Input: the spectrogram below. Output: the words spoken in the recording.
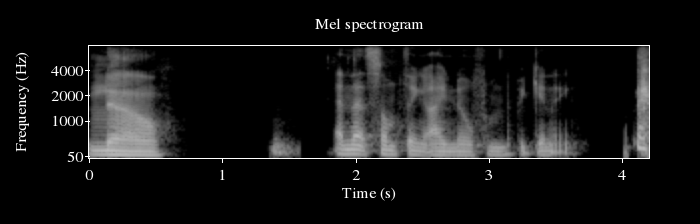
No. And that's something I know from the beginning.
